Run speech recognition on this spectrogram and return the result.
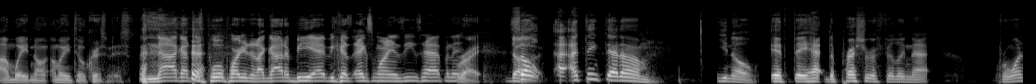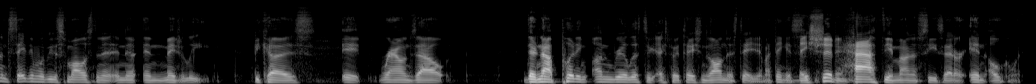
I'm waiting on I'm waiting till Christmas. now I got this pool party that I got to be at because X, Y, and Z is happening. Right. Dog. So I, I think that um, you know, if they had the pressure of filling that, for one, the stadium would be the smallest in in, the, in Major League because it rounds out. They're not putting unrealistic expectations on this stadium. I think it's They shouldn't. half the amount of seats that are in Oakland.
